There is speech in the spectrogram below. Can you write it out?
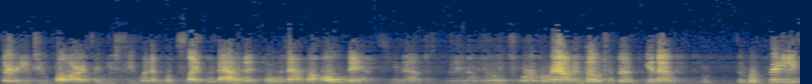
32 bars and you see what it looks like without it, or without the whole dance. You know, just put in a little twirl around and go to the, you know, r- the reprise.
